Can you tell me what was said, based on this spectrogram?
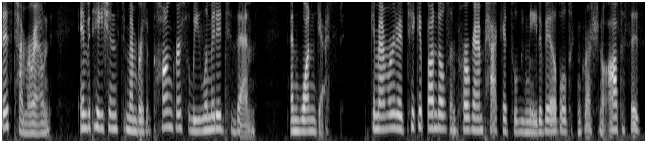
This time around, invitations to members of Congress will be limited to them and one guest. Commemorative ticket bundles and program packets will be made available to congressional offices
